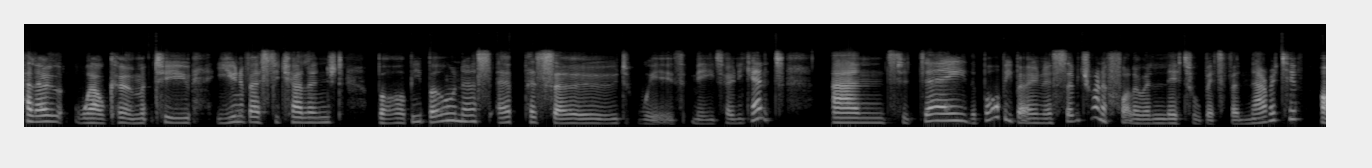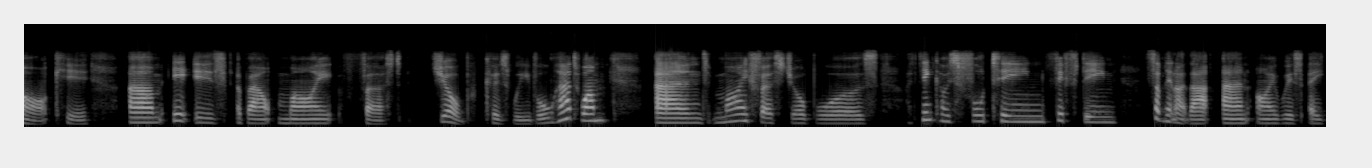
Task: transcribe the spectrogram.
Hello, welcome to University Challenged Barbie bonus episode with me, Tony Kent. And today, the Barbie bonus. So, we're trying to follow a little bit of a narrative arc here. Um, it is about my first job because we've all had one. And my first job was, I think I was 14, 15, something like that. And I was a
